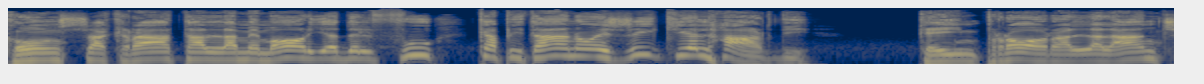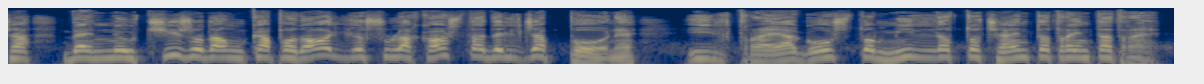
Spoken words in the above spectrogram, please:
Consacrata alla memoria del fu capitano Ezekiel Hardy, che in prora alla lancia venne ucciso da un capodoglio sulla costa del Giappone il 3 agosto 1833.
